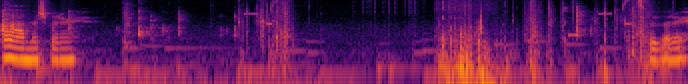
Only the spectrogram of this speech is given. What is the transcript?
Ah, much better. That's way better.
